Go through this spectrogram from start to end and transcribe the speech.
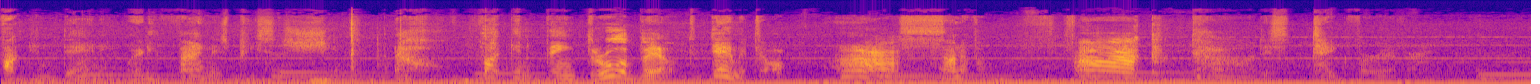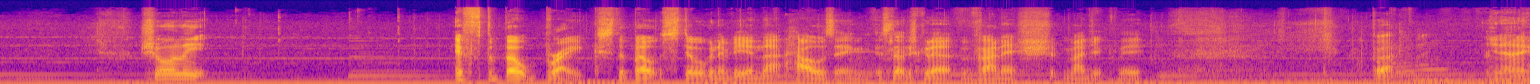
Fucking Danny, where'd he find this piece of shit? Oh, fucking thing through a belt. Damn it. Oh, oh son of a... Fuck. Oh, this take forever. Surely, if the belt breaks, the belt's still going to be in that housing. It's not just going to vanish magically. But, you know,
